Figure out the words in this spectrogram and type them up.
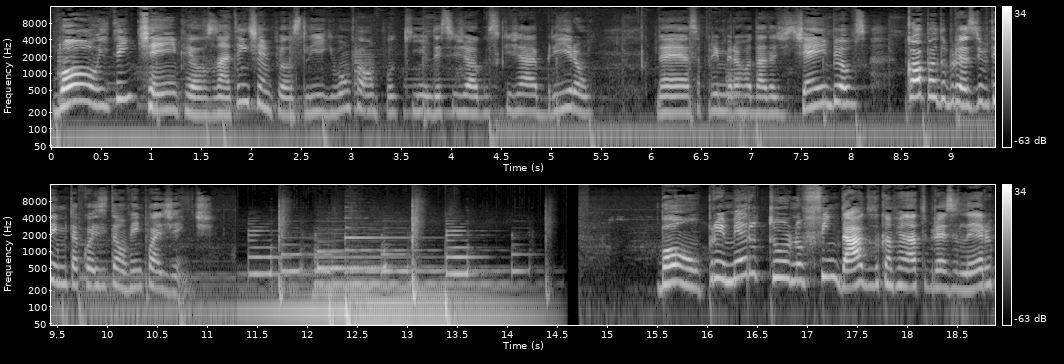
Bom, e tem Champions, né? Tem Champions League. Vamos falar um pouquinho desses jogos que já abriram nessa né, primeira rodada de Champions. Copa do Brasil tem muita coisa, então vem com a gente. Bom, primeiro turno findado do Campeonato Brasileiro,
